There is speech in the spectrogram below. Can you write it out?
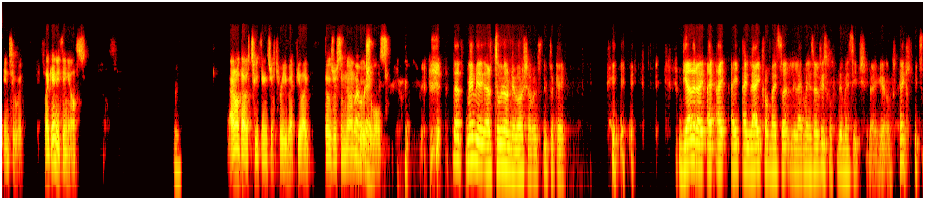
into it. Like anything else. Hmm. I don't know if that was two things or three, but I feel like those are some non-negotiables. that maybe are two non-negotiables. It's okay. The other I, I I I I like from myself like myself is of the message like, you know, like it's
